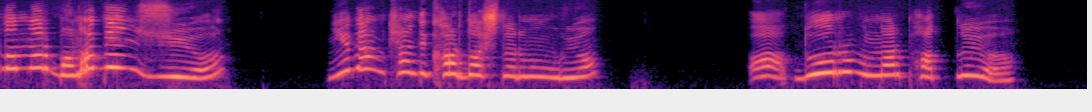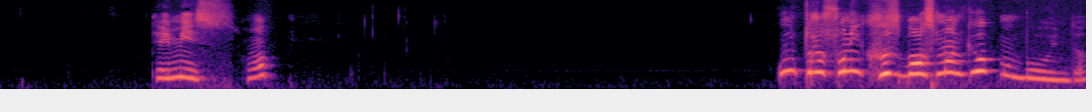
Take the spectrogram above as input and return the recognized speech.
adamlar bana benziyor. Niye ben kendi kardeşlerimi vuruyorum? Aa dur bunlar patlıyor. Temiz. Hop. Ultrasonik hız basmak yok mu bu oyunda?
